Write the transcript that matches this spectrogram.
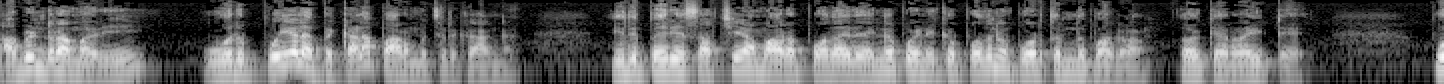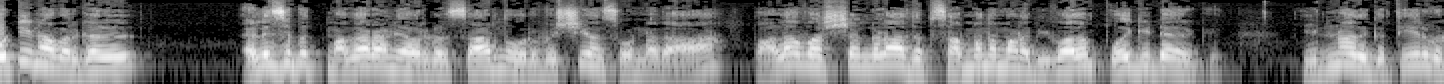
அப்படின்ற மாதிரி ஒரு புயலை இப்போ கிளப்ப ஆரம்பிச்சிருக்காங்க. இது பெரிய சர்ச்சையாக மாறப்போதா இது எங்கே போய் நிற்க போதுன்னு பொறுத்திருந்து பார்க்கலாம். ஓகே ரைட்டு புட்டின் அவர்கள் எலிசபெத் மகாராணி அவர்கள் சார்ந்த ஒரு விஷயம் சொன்னதா? பல வருஷங்களாக அது சம்மந்தமான விவாதம் போய்கிட்டே இருக்குது இன்னும் அதுக்கு தீர்வு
